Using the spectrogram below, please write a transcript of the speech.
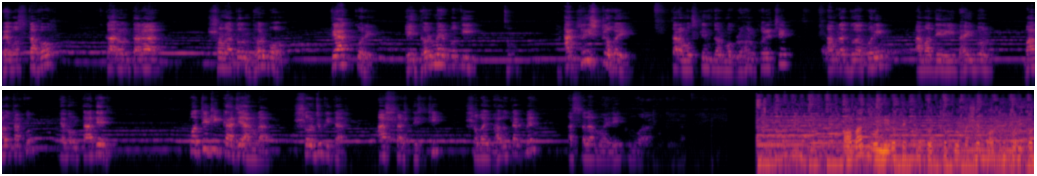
ব্যবস্থা হোক, কারণ তারা সনাতন ধর্ম ত্যাগ করে এই ধর্মের প্রতি আকৃষ্ট হয়ে তারা মুসলিম ধর্ম গ্রহণ করেছে। আমরা দোয়া করি আমাদের এই ভাই বোন ভালো থাকুক এবং তাদের প্রতিটি কাজে আমরা সহযোগিতার আশ্বাস দিচ্ছি। সবাই ভালো থাকবেন। আসসালামু আলাইকুম অবাধ ও নিরপেক্ষ তথ্য প্রকাশের বদ্ধপরিকর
